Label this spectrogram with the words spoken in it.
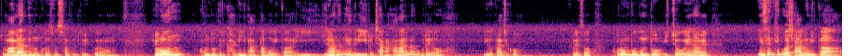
좀 마음에 안 드는 건설사들도 있고요. 이런 콘도들이 가격이 낮다 보니까 이 일하는 애들이 일을 잘 안 하려고 그래요. 이거 가지고. 그래서 그런 부분도 있죠. 왜냐하면 인센티브가 작으니까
